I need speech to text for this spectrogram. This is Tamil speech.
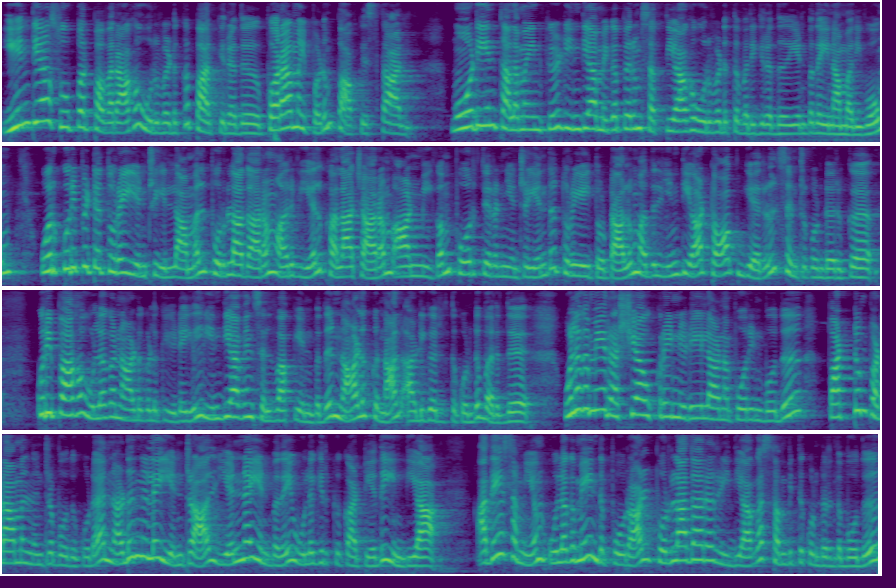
இந்தியா சூப்பர் பவராக உருவெடுக்க பார்க்கிறது. பொறாமைப்படும் பாகிஸ்தான். மோடியின் தலைமையின் கீழ் இந்தியா மிக பெரும் சக்தியாக உருவெடுத்து வருகிறது என்பதை நாம் அறிவோம். ஒரு குறிப்பிட்ட துறை என்று இல்லாமல் பொருளாதாரம் அறிவியல் கலாச்சாரம் ஆன்மீகம் போர்த்திறன் என்ற எந்த துறையை தொட்டாலும் அதில் இந்தியா டாப் கியரில் சென்று கொண்டிருக்கு. குறிப்பாக உலக நாடுகளுக்கு இடையில் இந்தியாவின் செல்வாக்கு என்பது நாளுக்கு நாள் அதிகரித்து கொண்டு வருது. உலகமே ரஷ்யா உக்ரைன் இடையிலான போரின் போது பட்டும் படாமல் நின்றபோது கூட நடுநிலை என்றால் என்ன என்பதை உலகிற்கு காட்டியது இந்தியா. அதே சமயம் உலகமே இந்த போரால் பொருளாதார ரீதியாக ஸ்தம்பித்துக் கொண்டிருந்த போது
